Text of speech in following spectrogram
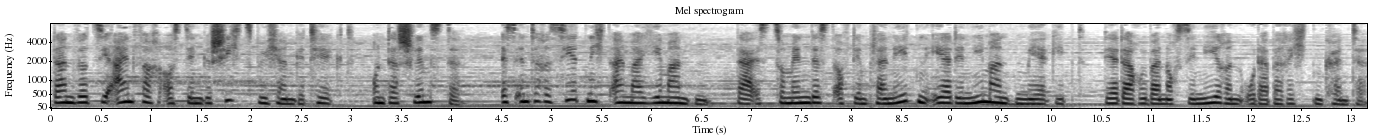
dann wird sie einfach aus den Geschichtsbüchern getilgt, und das Schlimmste, es interessiert nicht einmal jemanden, da es zumindest auf dem Planeten Erde niemanden mehr gibt, der darüber noch sinnieren oder berichten könnte.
